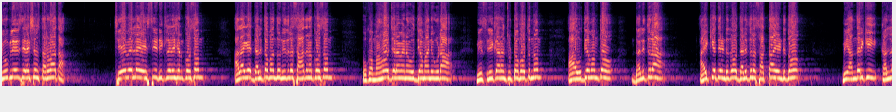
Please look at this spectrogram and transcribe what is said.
జూబ్లీస్ ఎలక్షన్స్ తర్వాత చేవెళ్ళ ఎస్సీ డిక్లరేషన్ కోసం అలాగే దళిత బంధు నిధుల సాధన కోసం ఒక మహోజ్జలమైన ఉద్యమాన్ని కూడా మేము శ్రీకారం చుట్టబోతున్నాం. ఆ ఉద్యమంతో దళితుల ఐక్యత ఏంటిదో దళితుల సత్తా ఏంటిదో మీ అందరికీ కళ్ళ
